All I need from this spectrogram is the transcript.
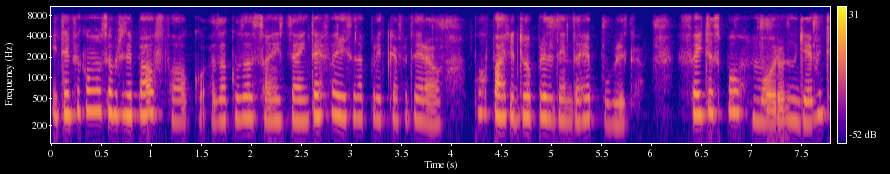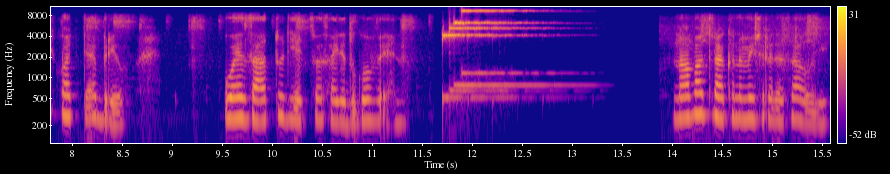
e teve como seu principal foco as acusações da interferência na política federal por parte do presidente da República, feitas por Moro no dia 24 de abril, o exato dia de sua saída do governo. Nova troca no Ministério da Saúde.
